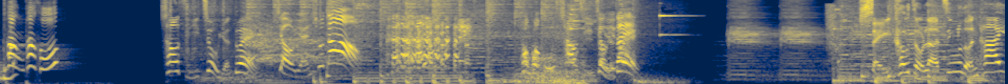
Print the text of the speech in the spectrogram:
胖胖虎，超级救援队，救援出动！胖胖虎超级救援队，谁偷走了金轮胎？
